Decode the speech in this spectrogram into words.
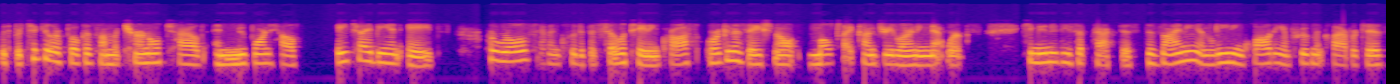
with particular focus on maternal, child, and newborn health, HIV and AIDS. Her roles have included facilitating cross-organizational, multi-country learning networks, communities of practice, designing and leading quality improvement collaboratives,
